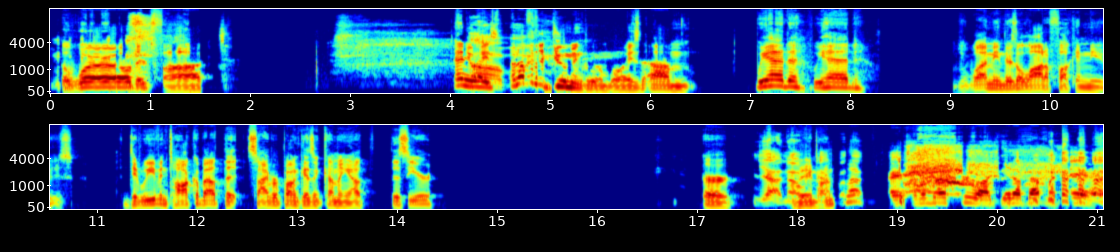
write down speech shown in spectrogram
the world is fucked. Anyways, Oh, enough boy. of the doom and gloom, boys. Um, we had we had. Well, I mean, there's a lot of fucking news. Did we even talk about that Cyberpunk isn't coming out this year? Or Yeah, no, They we talked about that. All right, so I'm about to uh, get up out my chair,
